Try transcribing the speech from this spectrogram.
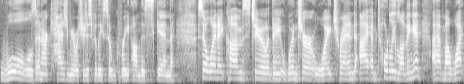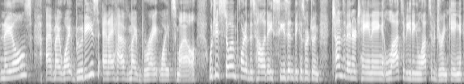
wools and our cashmere, which are just really so great on the skin. So when it comes to the winter white trend, I am totally loving it. I have my white nails, I have my white booties, and I have my bright white smile, which is so important this holiday season because we're doing tons of entertaining, lots of eating, lots of drinking,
